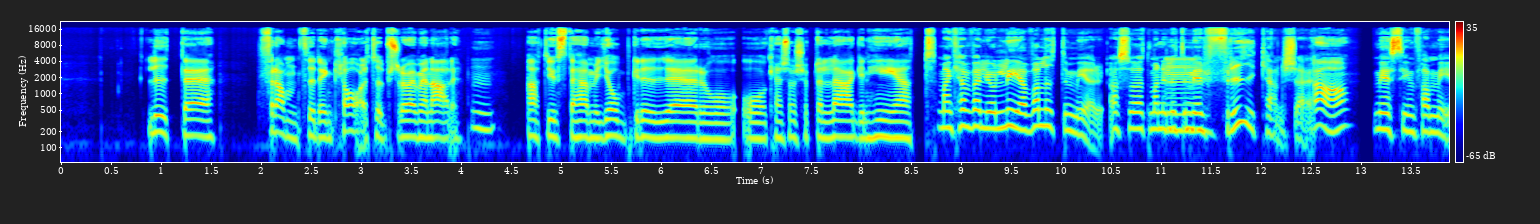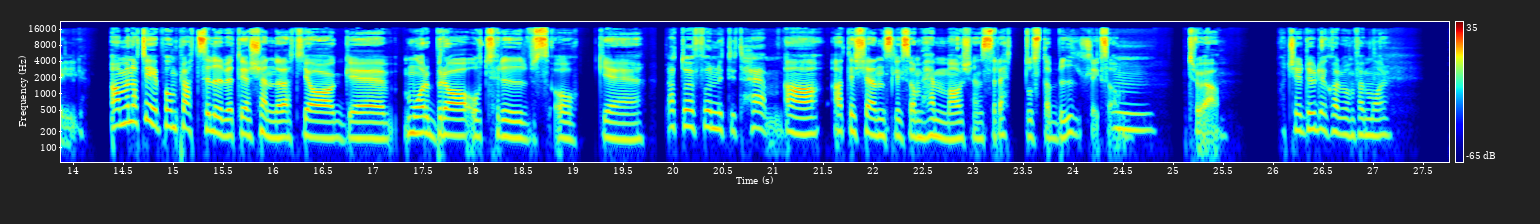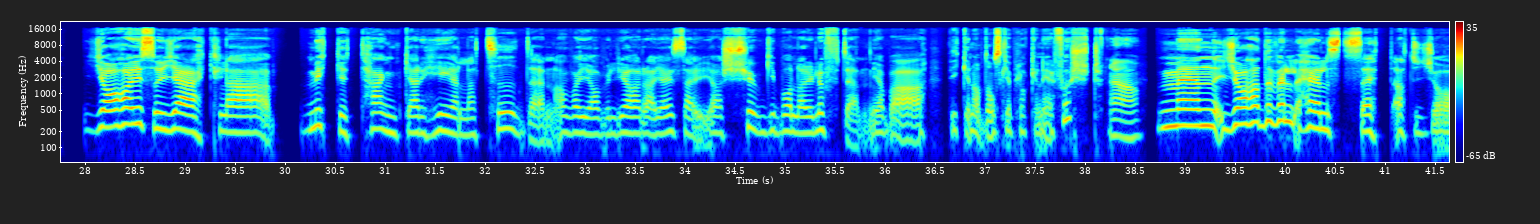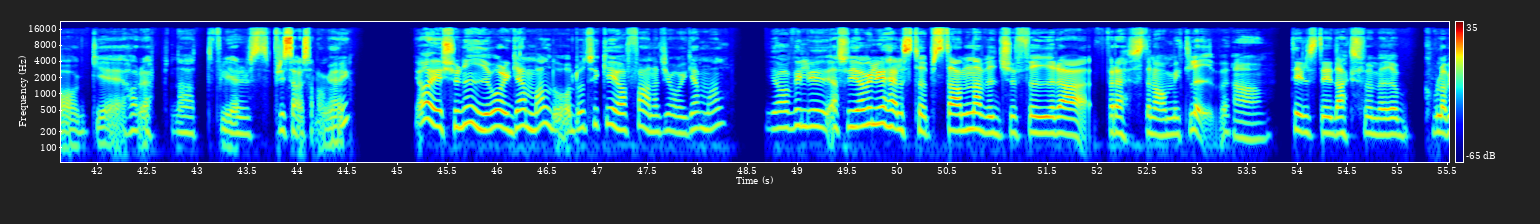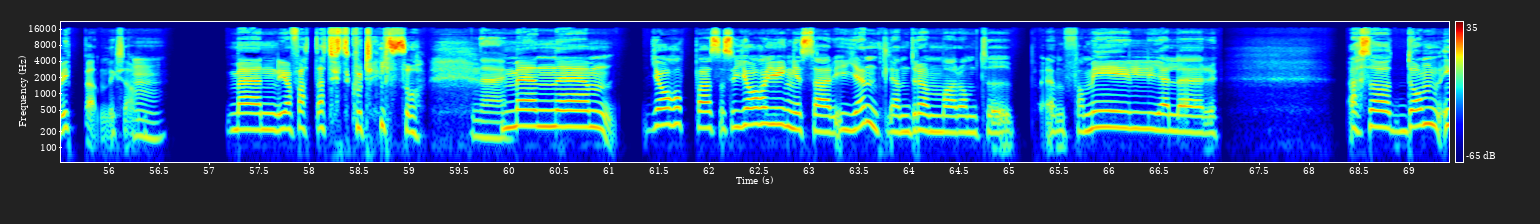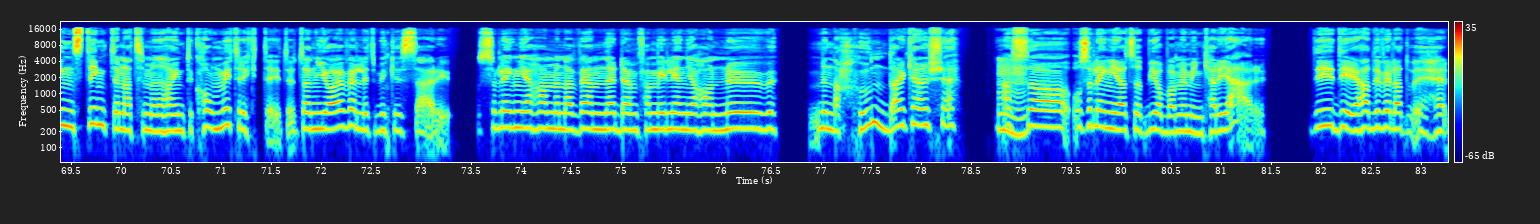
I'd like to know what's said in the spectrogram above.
lite framtiden klar. Typ, förstår du vad jag menar? Mm. Att just det här med jobbgrejer och, och kanske har köpt en lägenhet. Man kan välja att leva lite mer. Alltså att man är lite Mm. mer fri kanske Ja. med sin familj. ja, men att jag är på en plats i livet där jag känner att jag eh, mår bra och trivs och eh, Att du har funnit ditt hem. ja, att det känns liksom hemma och känns rätt och stabilt. Liksom, Mm. tror jag. Vart ser du dig själv om fem år? Jag har ju så jäkla mycket tankar hela tiden om vad jag vill göra. Jag, är så här, jag har 20 bollar i luften. Jag bara, vilken av dem ska jag plocka ner först? Ja. Men jag hade väl helst sett att jag eh, har öppnat fler frisörsalonger. Jag är 29 år gammal då och då tycker jag fan att jag är gammal. Jag vill ju, alltså jag vill ju helst typ stanna vid 24 för resten av mitt liv. ja. Tills det är dags för mig att kolla vippen. Liksom. Mm. Men jag fattar att det inte går till så. Nej. Men ehm, jag hoppas, alltså jag har ju inget så här egentligen drömmar om typ en familj eller Alltså de instinkterna till mig har inte kommit riktigt utan jag är väldigt mycket så här, så länge jag har mina vänner, den familjen jag har nu, mina hundar kanske. Mm. Alltså, och så länge jag typ jobbar med min karriär. Det är det jag hade velat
